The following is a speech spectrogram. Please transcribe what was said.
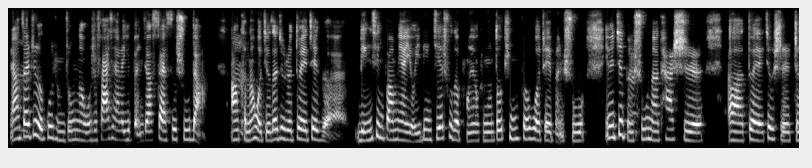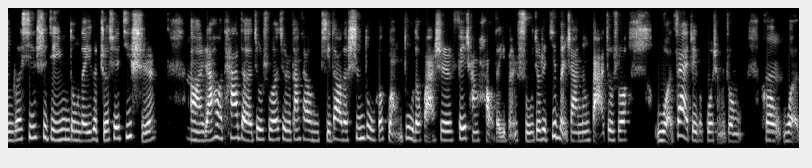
然后在这个过程中呢，我是发现了一本叫赛斯书的，啊可能我觉得就是对这个灵性方面有一定接触的朋友，可能都听说过这本书，因为这本书呢，它是呃对，就是整个新世纪运动的一个哲学基石。啊，然后它的就是说，就是刚才我们提到的深度和广度的话是非常好的一本书，就是基本上能把就是说我在这个过程中和我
